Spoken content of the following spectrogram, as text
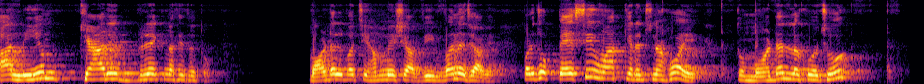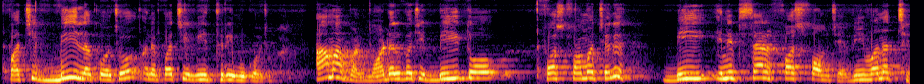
આ નિયમ ક્યારે બ્રેક નથી થતો? મોડલ પછી હંમેશા વી વન જ આવે. પણ જો પેસિવ વાક્ય રચના હોય, તો મોડલ લખો છો, પછી બી લખો છો, અને પછી વી થ્રી મૂકો છો. આમાં પણ મોડલ પછી બી તો ફર્સ્ટ ફોર્મ જ છે ને? Be in itself first form છે. વી વન જ છે.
